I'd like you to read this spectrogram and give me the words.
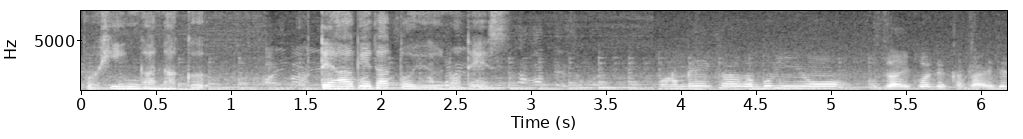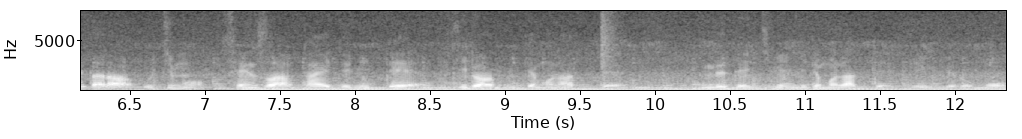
部品がなくお手上げだというのです。このメーカーが部品を在庫で抱えてたらうちもセンサー変えてみて基板見てもらってで電池面見てもらってっていうけども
